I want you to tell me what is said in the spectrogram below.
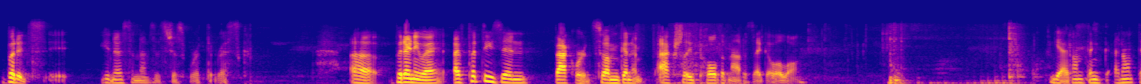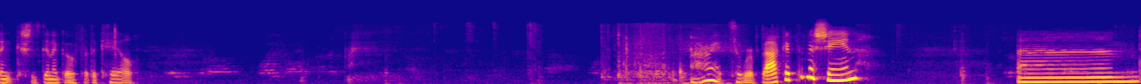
but it's, you know, sometimes it's just worth the risk. Uh, but anyway, I've put these in backwards, so I'm going to actually pull them out as I go along. Yeah, I don't think I don't think she's going to go for the kale. All right, so we're back at the machine. And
